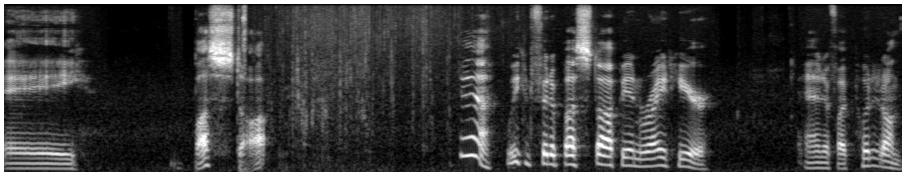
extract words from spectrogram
a bus stop. Yeah, we can fit a bus stop in right here. And if I put it on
